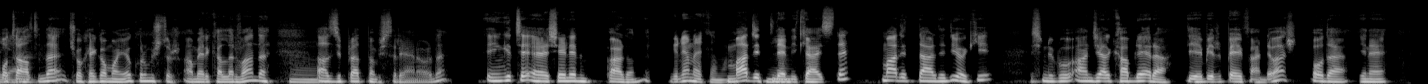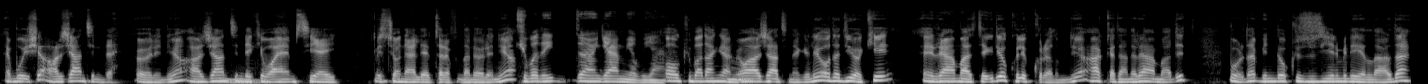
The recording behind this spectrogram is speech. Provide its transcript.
pot ya. altında çok hegemonya kurmuştur. Amerikalılar falan da Hmm. az yıpratmamıştır yani orada. İngiltere e, şeylerin pardon Güney Amerika mı? Madridlilerin Hmm. hikayesi de Madridler de diyor ki şimdi bu Angel Cabrera diye bir beyefendi var. O da yine e, bu işi Arjantin'de öğreniyor. Arjantin'deki Hmm. YMCA misyonerleri tarafından öğreniyor. Küba'dan gelmiyor bu yani. O Küba'dan gelmiyor. O Hmm. Arjantin'e geliyor. O da diyor ki e, Real Madrid'e gidiyor kulüp kuralım diyor. Hakikaten de Real Madrid burada 1920'li yıllarda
